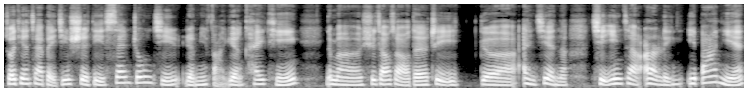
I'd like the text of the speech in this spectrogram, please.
昨天在北京市第三中级人民法院开庭。那么徐早早的这一。个案件呢，起因在二零一八年，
